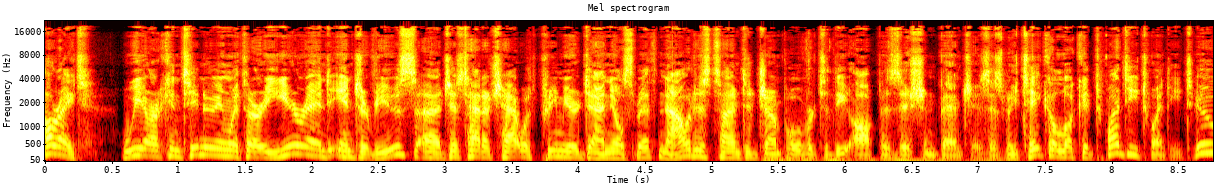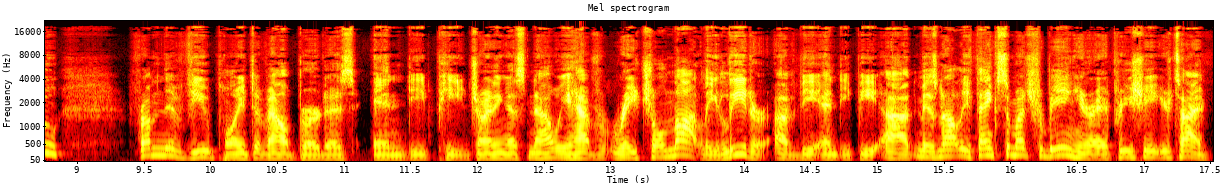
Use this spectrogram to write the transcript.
All right. We are continuing with our year end interviews. Uh, just had a chat with Premier Danielle Smith. Now it is time to jump over to the opposition benches as we take a look at 2022 from the viewpoint of Alberta's NDP. Joining us now, we have Rachel Notley, leader of the NDP. Uh, Ms. Notley, thanks so much for being here. I appreciate your time.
